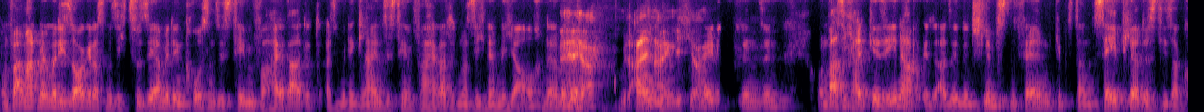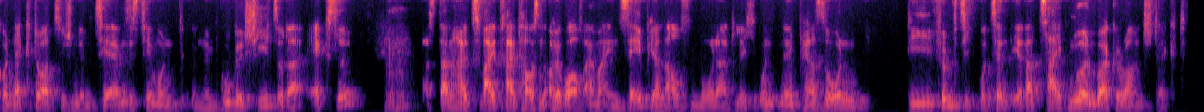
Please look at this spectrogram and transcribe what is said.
Und vor allem hat man immer die Sorge, dass man sich zu sehr mit den großen Systemen verheiratet. Also mit den kleinen Systemen verheiratet man sich nämlich auch. Ne? ja, mit allen eigentlich, ja. Drin sind. Und was ich halt gesehen habe, also in den schlimmsten Fällen gibt es dann Zapier, das ist dieser Connector zwischen dem CRM-System und dem Google Sheets oder Excel, mhm. dass dann halt 2.000, 3.000 Euro auf einmal in Zapier laufen monatlich und eine Person, die 50 Prozent ihrer Zeit nur in Workaround steckt.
